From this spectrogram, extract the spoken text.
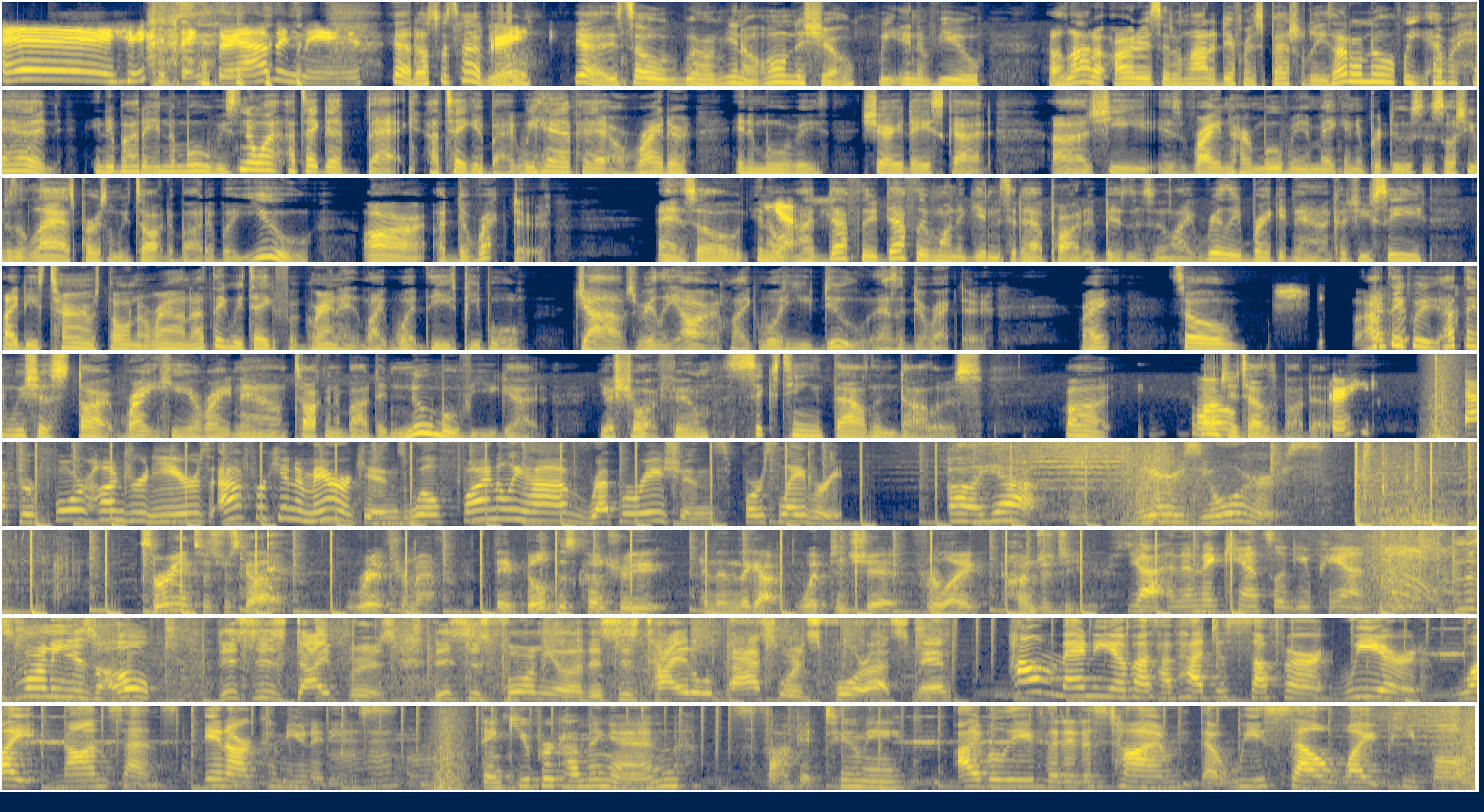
Hey, thanks for having me. yeah, that's what's up, yo. Yeah, and so um, you know, on the show, we interview a lot of artists in a lot of different specialties. I don't know if we ever had anybody in the movies. You know what? I take that back. I take it back. We have had a writer in the movies, Sherry Day Scott. Uh, she is writing her movie and making and producing. So she was the last person we talked about it. But you are a director. And so, you know, I definitely, definitely want to get into that part of business and like really break it down because you see like these terms thrown around. I think we take for granted like what these people jobs really are. Like, what do you do as a director? Right. So I think we I think we should start right here, right now, talking about the new movie you got, your short film, sixteen thousand dollars. Uh, why don't you tell us about that? Great. After 400 years, African Americans will finally have reparations for slavery. Uh, yeah. Where's yours? So our ancestors got ripped from Africa. They built this country and then they got whipped and shit for like hundreds of years. Yeah, and then they canceled UPN. This money is hope. This is diapers. This is formula. This is title passwords for us, man. How many of us have had to suffer weird white nonsense in our communities? Thank you for coming in. Sock it to me. I believe that it is time that we sell white people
